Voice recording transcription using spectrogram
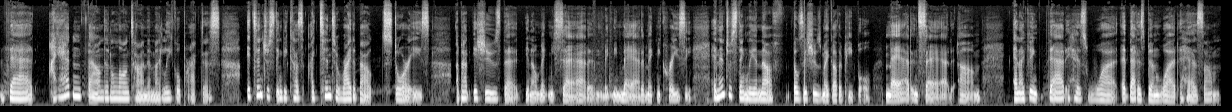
that I hadn't found in a long time in my legal practice. It's interesting because I tend to write about stories about issues that, you know, make me sad and make me mad and make me crazy. And interestingly enough, those issues make other people mad and sad. Um, and I think that has what that has been what has um,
